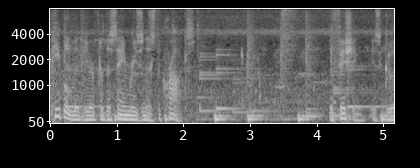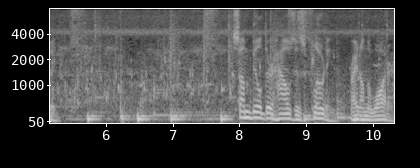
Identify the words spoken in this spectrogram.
People live here for the same reason as the crocs. Fishing is good. Some build their houses floating right on the water.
